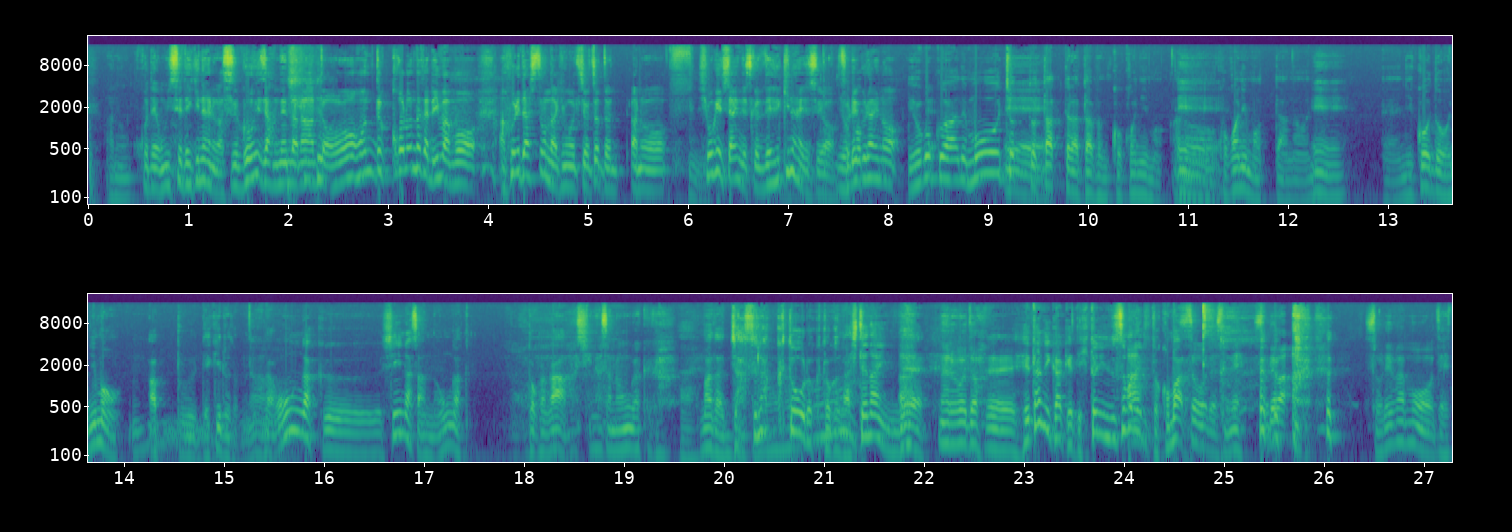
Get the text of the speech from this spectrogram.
え。あのここでお見せできないのがすごい残念だなと。本当心の中で今もう溢れ出しそうな気持ちをちょっとあの表現したいんですけどできないですよ。それぐらいの予告はねもうちょっと経ったら多分ここにも、あのええ。ここにもってあの、ええ。ーニコ動にもアップできると思う、音楽椎名さんの音楽とかえがあ、椎名さんの音楽が。はいまだジャスラック登録とかがしてないんであなるほど。えー下手にかけて人に盗まれると困る。あそうですね。それは それはもう絶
